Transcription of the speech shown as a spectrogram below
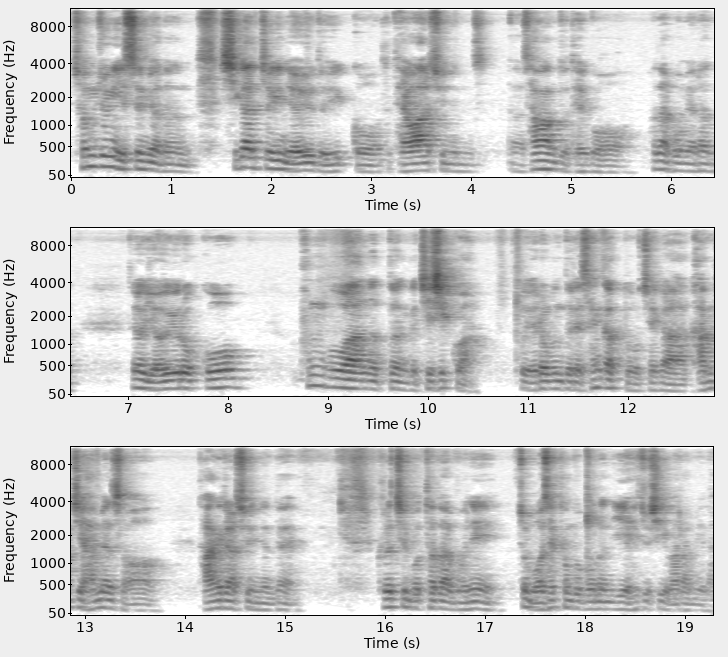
청중이 있으면은 시간적인 여유도 있고 또 대화할 수 있는 어, 상황도 되고 하다 보면은 더 여유롭고 풍부한 어떤 그 지식과 또 여러분들의 생각도 제가 감지하면서 강의를 할 수 있는데 그렇지 못하다 보니 좀 어색한 부분은 이해해 주시기 바랍니다.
